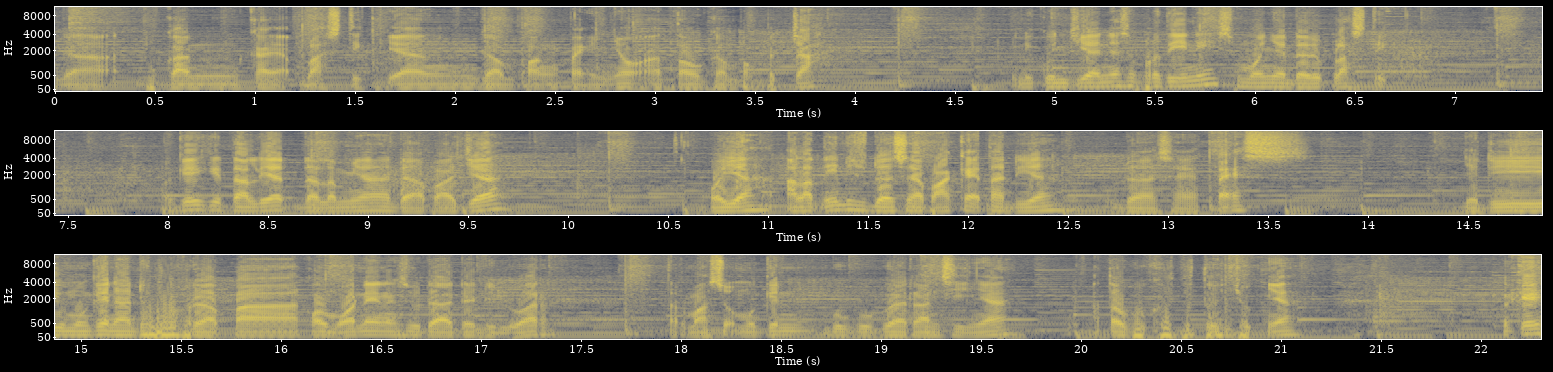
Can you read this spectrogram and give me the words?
Nggak bukan kayak plastik yang gampang penyok atau gampang pecah. Ini kunciannya seperti ini semuanya dari plastik. Oke kita lihat dalamnya ada apa aja. Oh ya alat ini sudah saya pakai tadi ya. Sudah saya tes. Jadi mungkin ada beberapa komponen yang sudah ada di luar. Termasuk mungkin buku garansinya atau buku petunjuknya Oke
